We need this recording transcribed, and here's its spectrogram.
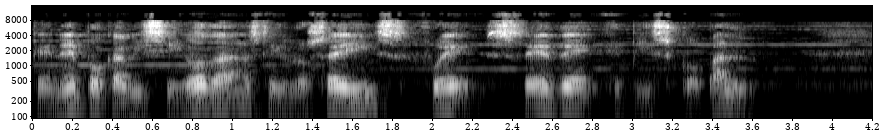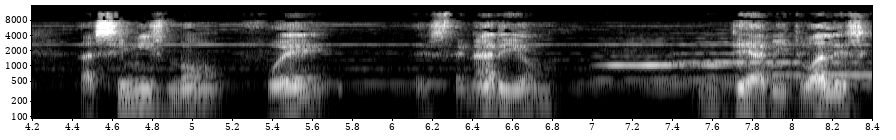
que en época visigoda, siglo VI, fue sede episcopal. Asimismo, fue escenario de habituales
